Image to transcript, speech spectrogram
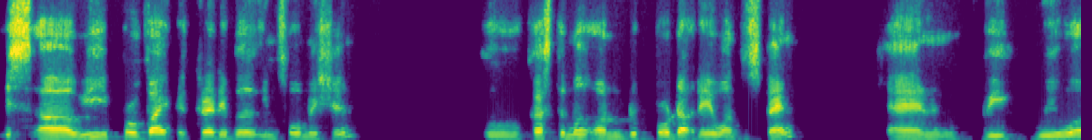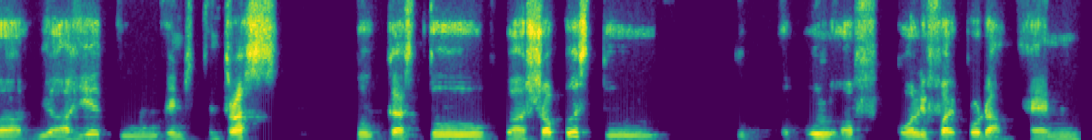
is uh, we provide a credible information to customer on the product they want to spend, and we we were we are here to entrust to cus- to uh, shoppers to, to a pool of qualified product and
